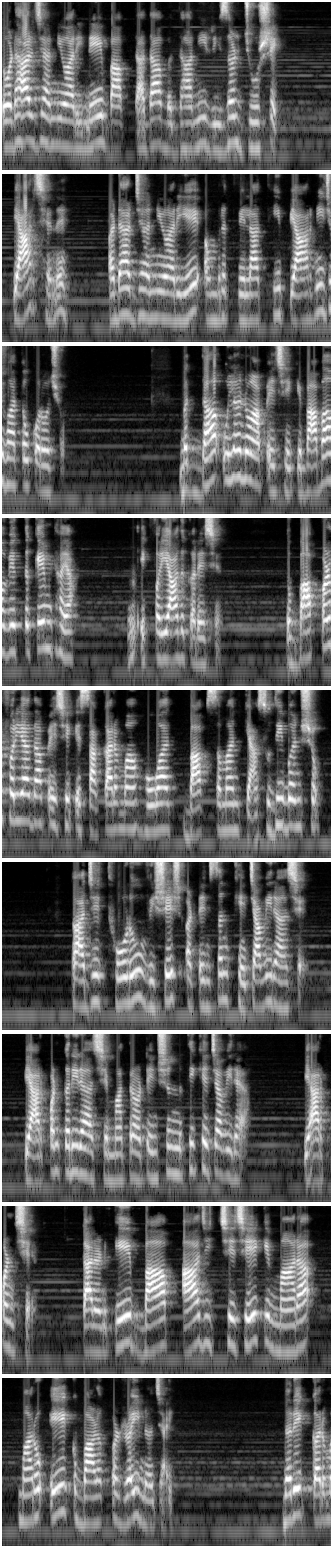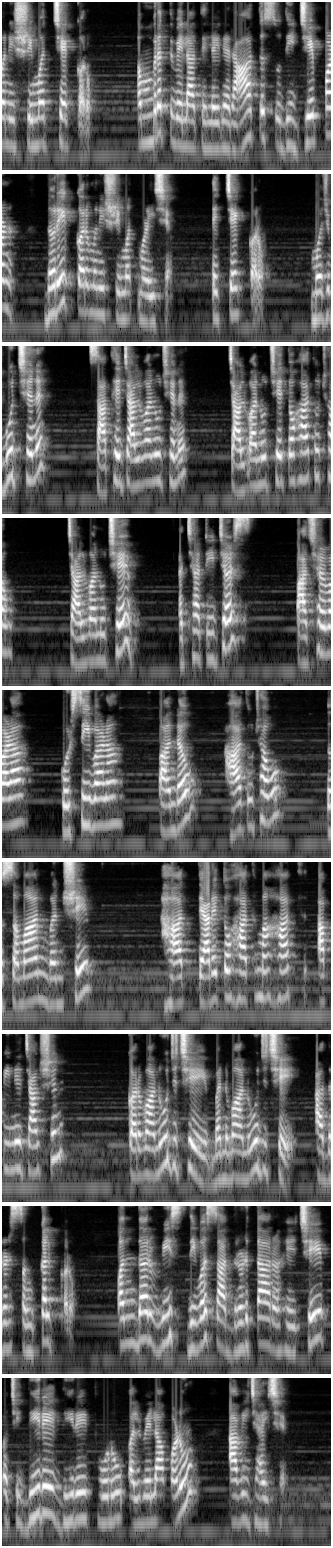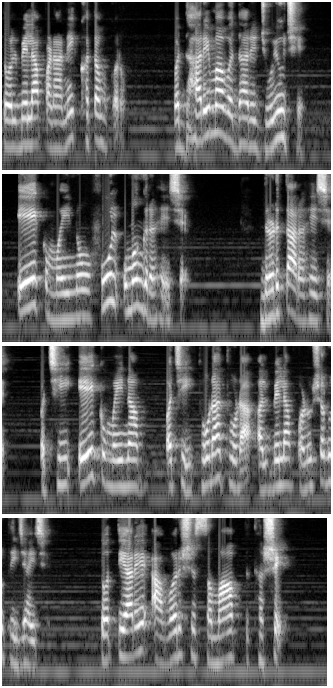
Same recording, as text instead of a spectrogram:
તો અઢાર જાન્યુઆરીને બાપ દાદા બધાની રિઝલ્ટ જોશે. પ્યાર છે ને? અઢાર જાન્યુઆરીએ અમૃત વેલાથી પ્યારની જ વાતો કરો છો. બધા ઉલહનો આપે છે કે બાબા અવ્યક્ત કેમ થયા? એક ફરિયાદ કરે છે. તો બાપ પણ ફરિયાદ આપે છે કે સાકારમાં હોવા બાપ સમાન ક્યાં સુધી બનશો? તો આજે થોડું વિશેષ અટેન્શન ખેંચાવી રહ્યા છે. પ્યાર પણ કરી રહ્યા છે, માત્ર અટેન્શન નથી ખેંચાવી રહ્યા. પ્યાર પણ છે. કારણ કે બાપ આ જ ઈચ્છે છે કે મારા, મારો એક બાળક પણ રહી ન જાય. દરેક કર્મની શ્રીમત ચેક કરો. અમૃત વેલાથી લઈને રાત સુધી જે પણ દરેક કર્મની શ્રીમત મળી છે, તે ચેક કરો. મજબૂત છે ને? સાથે ચાલવાનું છે ને? ચાલવાનું છે તો હાથ ઉઠાવો. ચાલવાનું છે? અચ્છા ટીચર્સ પાછળવાળા કુર્સીવાળા પાંડવ, હાથ ઉઠાવો. તો સમાન બનશે. હાથ, ત્યારે તો હાથમાં હાથ આપીને ચાલશે ને? કરવાનું જ છે, બનવાનું જ છે. આ દ્રઢ સંકલ્પ કરો. પંદર વીસ દિવસ આ દ્રઢતા રહે છે, પછી ધીરે ધીરે થોડું અલબેલાપણું આવી જાય છે. તો અલબેલાપણાને ખતમ કરો. વધારેમાં વધારે જોયું છે. એક મહિનો ફૂલ ઉમંગ રહે છે. દ્રઢતા રહે છે. પછી એક મહિના પછી થોડા થોડા અલબેલાપણું શરૂ થઈ જાય છે. તો અત્યારે આ વર્ષ સમાપ્ત થશે.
